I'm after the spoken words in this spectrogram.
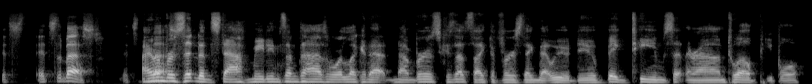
it's it's the best it's the i best. remember sitting in staff meetings sometimes where we're looking at numbers because that's like the first thing that we would do big team sitting around 12 people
